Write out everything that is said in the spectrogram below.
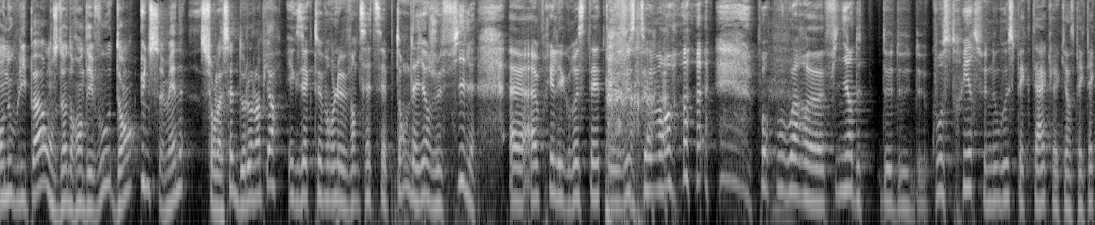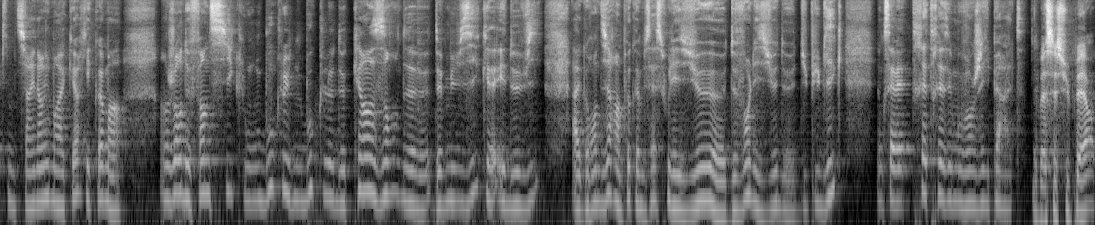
on n'oublie pas, on se donne rendez-vous dans une semaine sur la scène de l'Olympia. Exactement, le 27 septembre. D'ailleurs, je file euh, après les grosses têtes, euh, justement, pour pouvoir euh, finir de, de, de, de construire ce nouveau spectacle, qui est un spectacle qui me tient énormément à cœur, qui est comme un, un genre de fin de cycle où on boucle une boucle de 15 ans de, de musique et de vie à grandir un peu comme ça sous les yeux, euh, devant les yeux du public. Donc ça va être très très émouvant, j'ai hyper hâte. Eh ben, c'est super.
